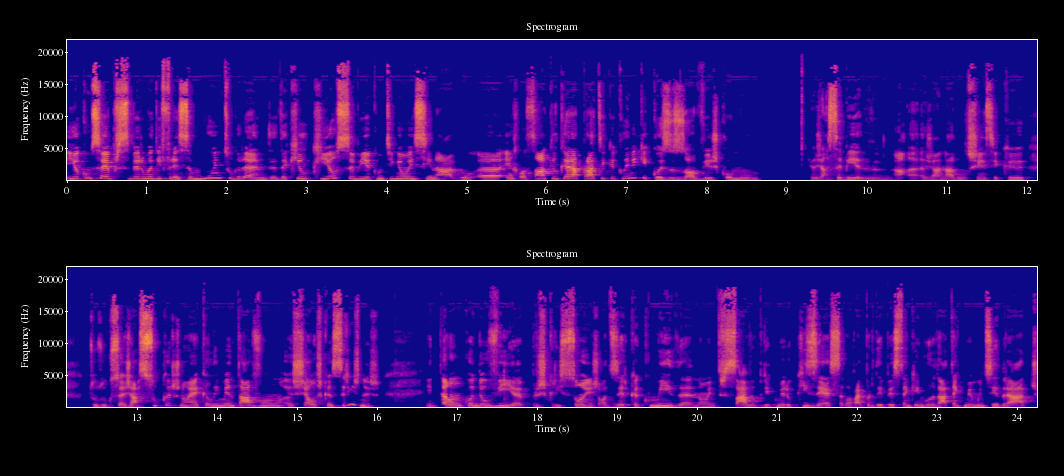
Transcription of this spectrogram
e eu comecei a perceber uma diferença muito grande daquilo que eu sabia que me tinham ensinado uh, em relação àquilo que era a prática clínica e coisas óbvias como eu já sabia, já na adolescência, que tudo o que seja açúcares, não é? Que alimentavam as células cancerígenas. Então, quando eu via prescrições ao dizer que a comida não interessava, podia comer o que quisesse, agora vai perder peso, tem que engordar, tem que comer muitos hidratos,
